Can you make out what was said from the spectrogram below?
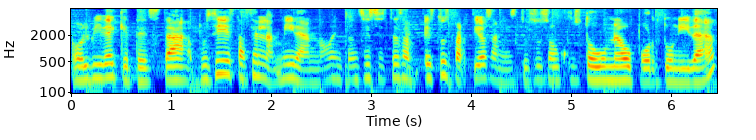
olvide que te está, pues sí, estás en la mira, ¿no? Entonces estos, estos partidos amistosos son justo una oportunidad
